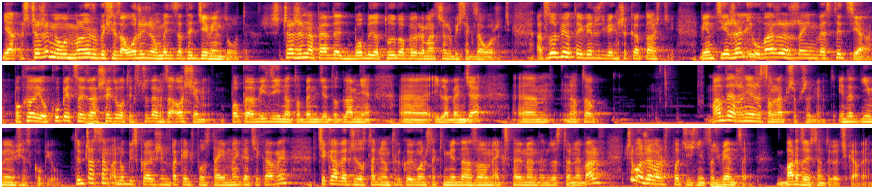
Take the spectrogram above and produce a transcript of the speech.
ja szczerze wolę, żeby się założyć, że on będzie za te 9 zł. Szczerze naprawdę byłoby to turbo problematyczne, żeby się tak założyć. A co dopiero tutaj wierzyć w większe krotności. Więc jeżeli uważasz, że inwestycja pokroju, kupię coś za 6 zł, sprzedam za 8 po prowizji, no to będzie to dla mnie, e, ile będzie, Em, no to Mam wrażenie, że są lepsze przedmioty nad nimi bym się skupił. Tymczasem Anubis Collection Package pozostaje mega ciekawy. Ciekawe, czy zostanie on tylko i wyłącznie takim jednorazowym eksperymentem ze strony Valve, czy może Valve pociśnie coś więcej. Bardzo jestem tego ciekawy.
